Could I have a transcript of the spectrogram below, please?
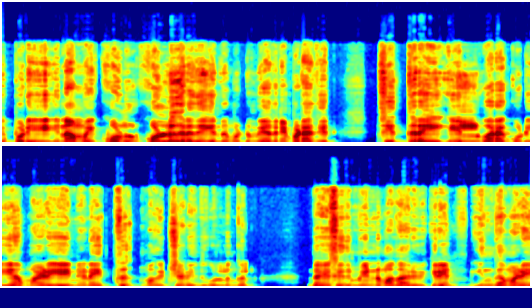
இப்படி நம்மை கொள் கொள்ளுகிறதே என்று மட்டும் வேதனைப்படாதீர். சித்திரையில் வரக்கூடிய மழையை நினைத்து மகிழ்ச்சி அடைந்து கொள்ளுங்கள். தயவுசெய்து மீண்டும் அதான் அறிவிக்கிறேன். இந்த மழை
